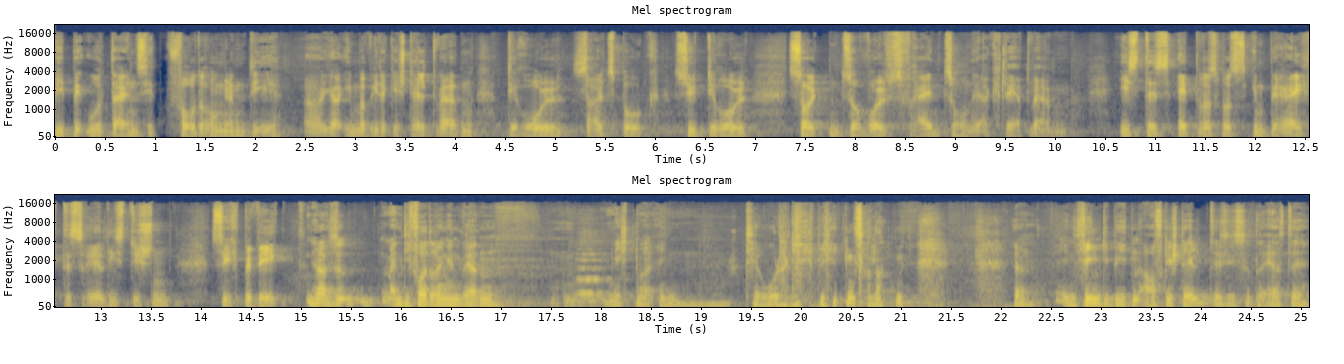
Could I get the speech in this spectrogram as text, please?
Wie beurteilen Sie Forderungen, die äh, ja immer wieder gestellt werden? Tirol, Salzburg, Südtirol sollten zur wolfsfreien Zone erklärt werden. Ist es etwas, was im Bereich des Realistischen sich bewegt? Ja, also meine, die Forderungen werden nicht nur in Tiroler Gebieten, sondern ja, in vielen Gebieten aufgestellt. Das ist so der erste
